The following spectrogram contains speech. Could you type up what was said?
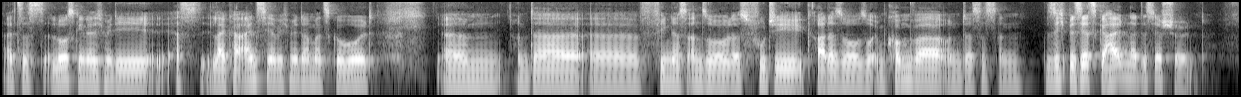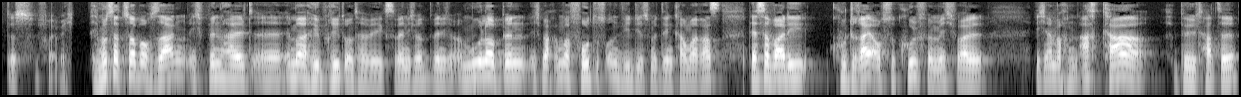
als es losging, dass ich mir die erste Leica 1, die habe ich mir damals geholt. Ähm, und da äh, fing das an, so dass Fuji gerade so, so im Kommen war und dass es dann sich bis jetzt gehalten hat, ist ja schön das freut mich. Ich muss dazu aber auch sagen, ich bin halt äh, immer hybrid unterwegs. Wenn ich, wenn ich im Urlaub bin, ich mache immer Fotos und Videos mit den Kameras. Deshalb war die Q3 auch so cool für mich, weil ich einfach ein 8K-Bild hatte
